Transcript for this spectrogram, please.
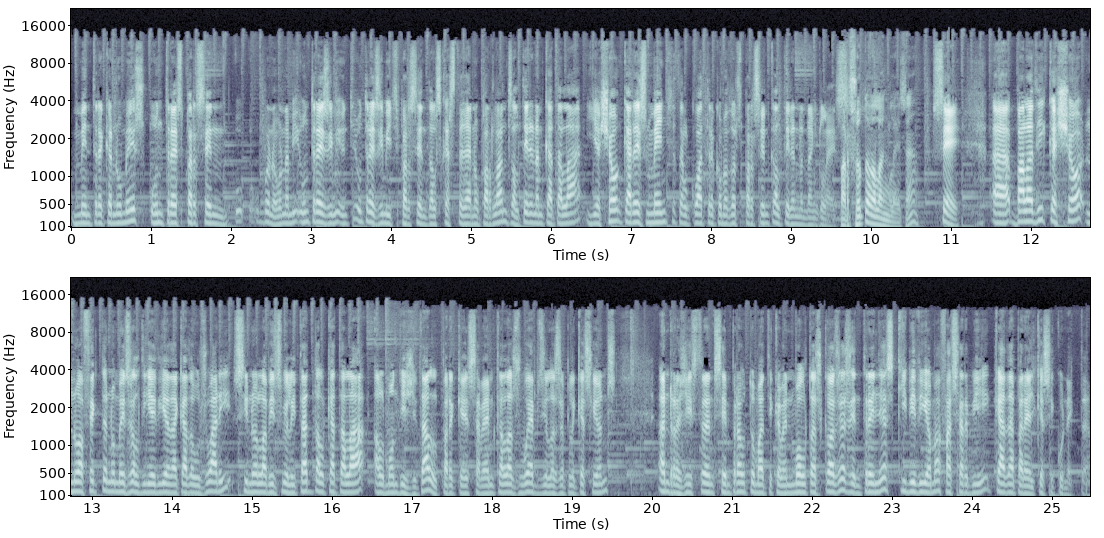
mentre que només un 3%, bueno, una, un 3, un 3,5% dels castellanoparlants el tenen en català i això encara és menys del 4,2% que el tenen en anglès. Per sota de l'anglès, eh? Sí. Uh, val a dir que això no afecta només el dia a dia de cada usuari, sinó la visibilitat del català al món digital, perquè sabem que les webs i les aplicacions enregistren sempre automàticament moltes coses, entre elles quin idioma fa servir cada aparell que s'hi connecta.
